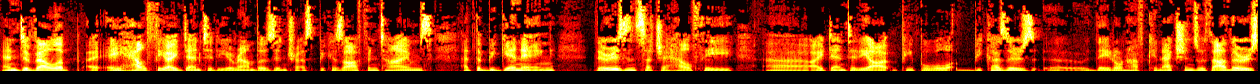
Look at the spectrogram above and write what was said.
and develop a, a healthy identity around those interests. Because oftentimes at the beginning, there isn't such a healthy uh, identity. Uh, people will because there's uh, they don't have connections with others.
